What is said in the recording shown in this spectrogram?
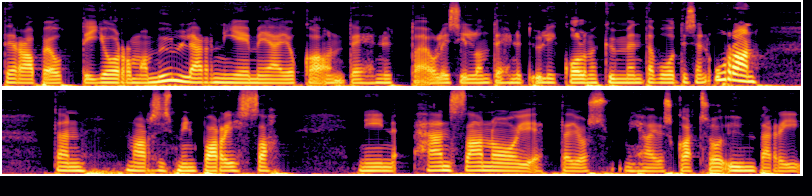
terapeutti Jorma Myllärniemeä, joka on tehnyt tai oli silloin tehnyt yli 30-vuotisen uran tämän narsismin parissa, niin hän sanoi, että jos, ihan jos katsoo ympäri,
